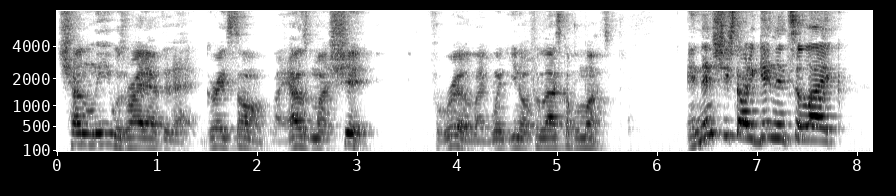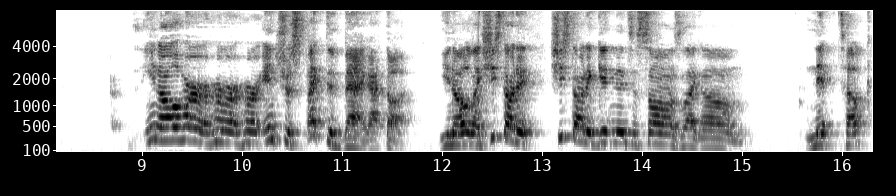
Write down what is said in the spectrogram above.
Chun Li was right after that. Great song. Like that was my shit. For real. Like when you know, for the last couple months. And then she started getting into like you know, her her her introspective bag, I thought. You know, like she started she started getting into songs like um Nip Tuck,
